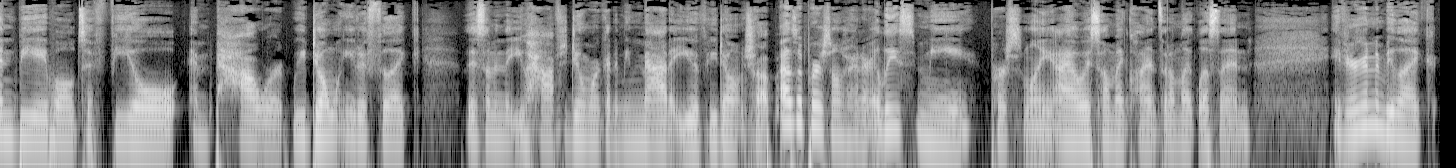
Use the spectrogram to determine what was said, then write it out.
and be able to feel empowered. We don't want you to feel like there's something that you have to do and we're going to be mad at you if you don't show up. As a personal trainer, at least me personally, I always tell my clients that I'm like, listen, if you're going to be like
